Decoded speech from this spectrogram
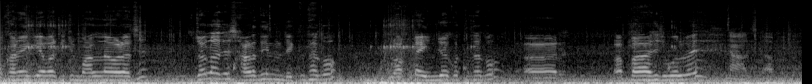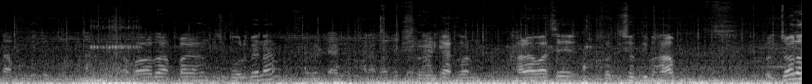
ওখানে গিয়ে আবার কিছু মাল নেওয়ার আছে। চলো আজ সারাদিন দেখতে থাকো ব্লগটা এনজয় করতে থাকো। আর পাপা কিছু বলবে? না আজকে আপাতত আপনি কিছু বলব না। আপাতত আপা এখন কিছু বলবে না। শরীরটা একটু খারাপ আছে তো শরীরটা এখন খারাপ আছে সত্যি সত্যি ভাব। তো চলো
